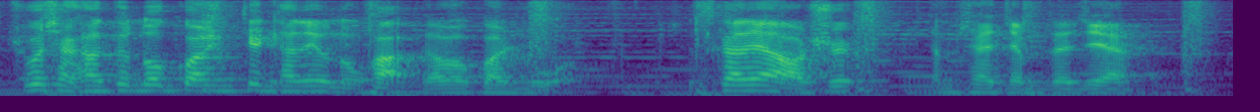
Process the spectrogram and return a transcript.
如果想看更多关于电吉他内容的话，不要忘了关注我。我是开天老师，咱们下期节目再见。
